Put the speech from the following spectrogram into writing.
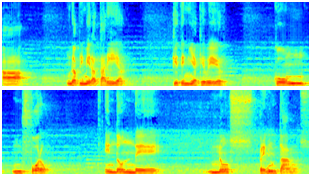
a una primera tarea que tenía que ver con un foro en donde nos preguntamos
